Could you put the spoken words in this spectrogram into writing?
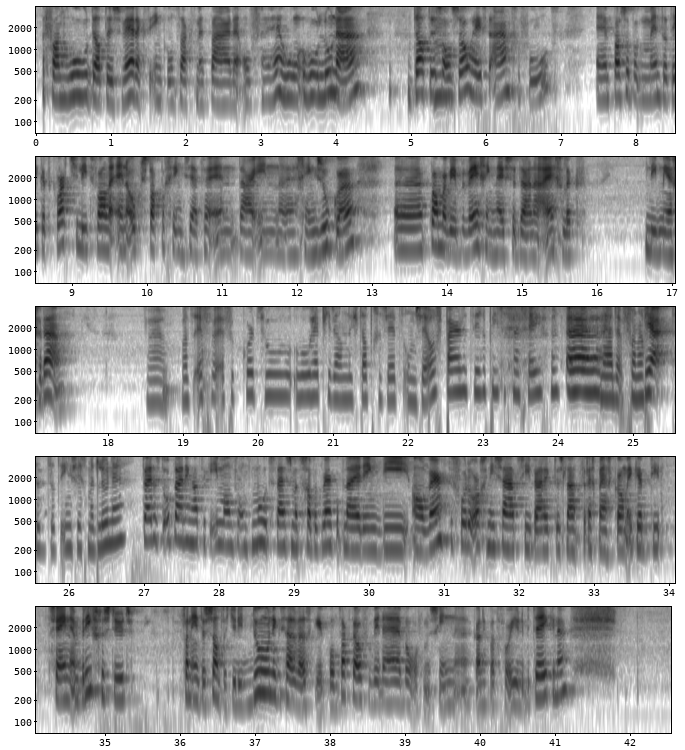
van hoe dat dus werkt in contact met paarden. Of hè, hoe, hoe Luna dat dus mm. al zo heeft aangevoeld. En pas op het moment dat ik het kwartje liet vallen en ook stappen ging zetten en daarin ging zoeken, kwam er weer beweging en heeft ze daarna eigenlijk niet meer gedaan. Wow. Want even, even kort, hoe, hoe heb je dan die stap gezet om zelf paardentherapie te gaan geven? Uh, Na de, vanaf ja. dat, dat inzicht met Luna? Tijdens de opleiding had ik iemand ontmoet, tijdens de maatschappelijk werkopleiding, die al werkte voor de organisatie waar ik dus later terecht ben gekomen. Ik heb diegene een brief gestuurd van interessant wat jullie doen. Ik zou er wel eens een keer contact over willen hebben of misschien uh, kan ik wat voor jullie betekenen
